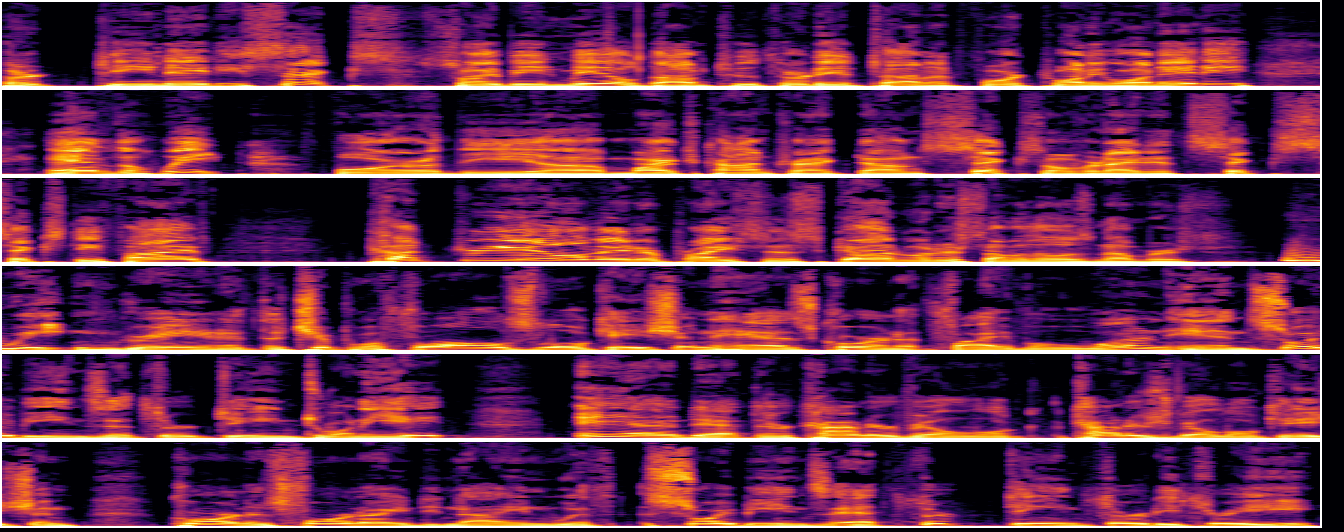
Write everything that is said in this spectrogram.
1386. Soybean meal down 230 a ton at 421.80, and the wheat for the uh, March contract down six overnight at 665. Country elevator prices, Scott. What are some of those numbers? Wheat and grain at the Chippewa Falls location has corn at 501 and soybeans at 1328. And at their Connersville, Connersville location, corn is 4.99 with soybeans at 13.33.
